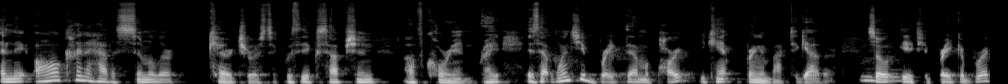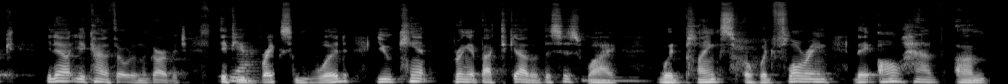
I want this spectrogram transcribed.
And they all kind of have a similar characteristic, with the exception of Corian, right? Is that once you break them apart, you can't bring them back together. Mm-hmm. So if you break a brick, you know, you kind of throw it in the garbage. If yeah. you break some wood, you can't bring it back together. This is why mm-hmm. wood planks or wood flooring, they all have um,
